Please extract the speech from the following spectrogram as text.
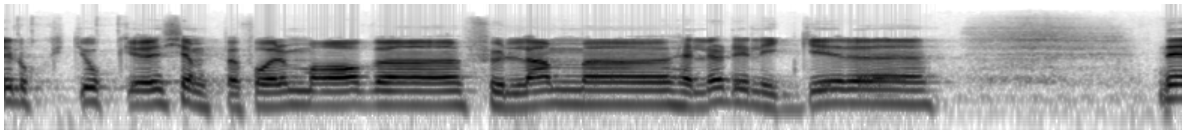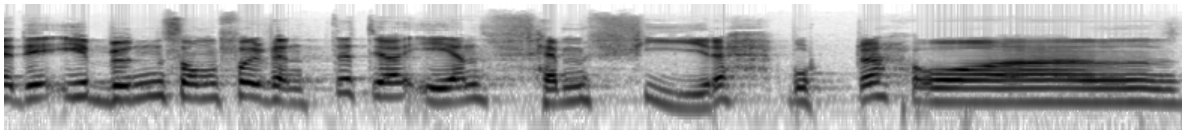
lukter jo ikke kjempeform av uh, Fulham heller. De ligger nede i bunnen som forventet. De har 1-5-4 borte. Og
